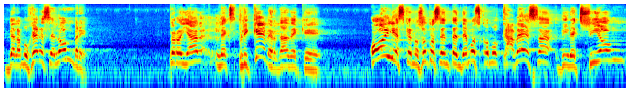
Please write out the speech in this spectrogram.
de la mujer es el hombre. Pero ya le expliqué, ¿verdad? De que hoy es que nosotros entendemos como cabeza, dirección,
